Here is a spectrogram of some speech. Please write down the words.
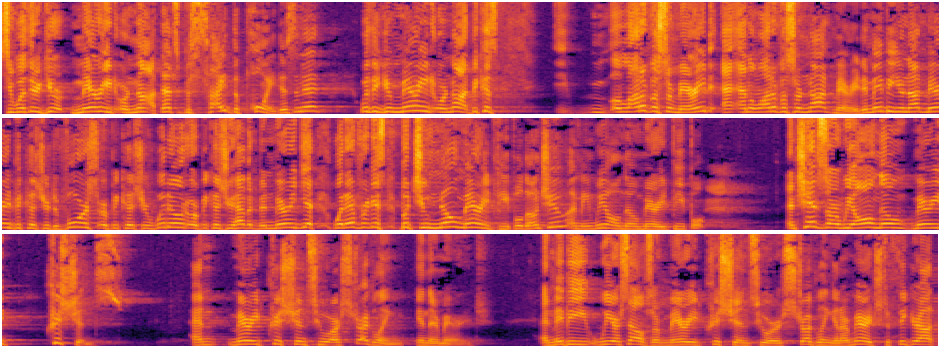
See, whether you're married or not, that's beside the point, isn't it? Whether you're married or not, because a lot of us are married and a lot of us are not married. And maybe you're not married because you're divorced or because you're widowed or because you haven't been married yet, whatever it is, but you know married people, don't you? I mean, we all know married people. And chances are we all know married Christians and married Christians who are struggling in their marriage. And maybe we ourselves are married Christians who are struggling in our marriage to figure out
